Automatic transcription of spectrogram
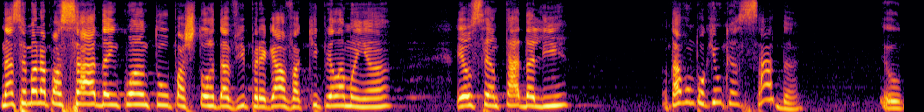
Na semana passada, enquanto o pastor Davi pregava aqui pela manhã, eu sentada ali, eu estava um pouquinho cansada. Eu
